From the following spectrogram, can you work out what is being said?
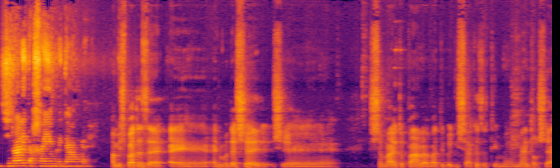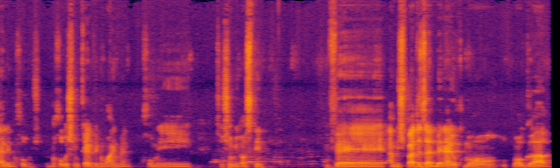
זה שינה לי את החיים לגמרי. המשפט הזה, אה, אני מודה ש... ש... שמעתי אותו פעם ועבדתי בגישה כזאת עם אה, מנטור שהיה לי, בחור, בחור בשם קלווין ויינמן, בחור מ... אני חושב שהוא מאוסטין, והמשפט הזה בעיניי הוא כמו, הוא כמו גרר.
